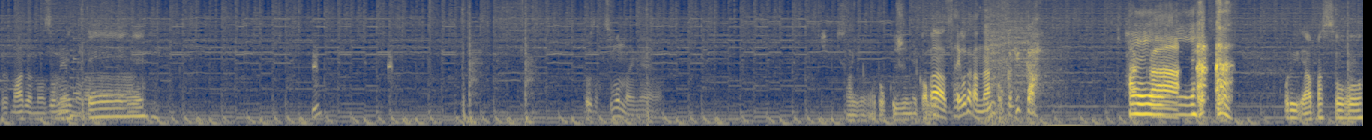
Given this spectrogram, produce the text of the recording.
これまだ望めんのがな。え父さん？積もんないね3、4、60目かも。まあ最後だからな。追っかけっか。はい。これやばそう。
